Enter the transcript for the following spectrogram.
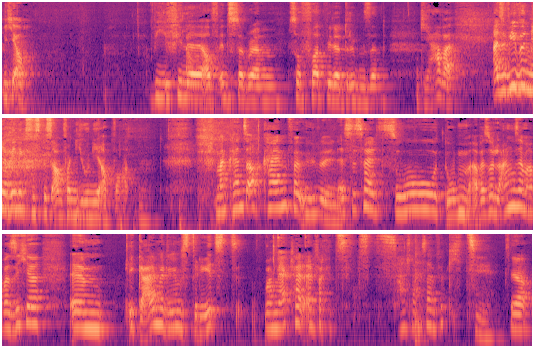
Ich auch. Wie viele auf Instagram sofort wieder drüben sind. Ja, aber Also wir würden ja wenigstens bis Anfang Juni abwarten. man kann es auch keinem verübeln. Es ist halt so dumm, aber so langsam, aber sicher, ähm, egal mit wem es drehtst, man merkt halt einfach, jetzt, jetzt ist halt langsam wirklich zäh. Ja.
